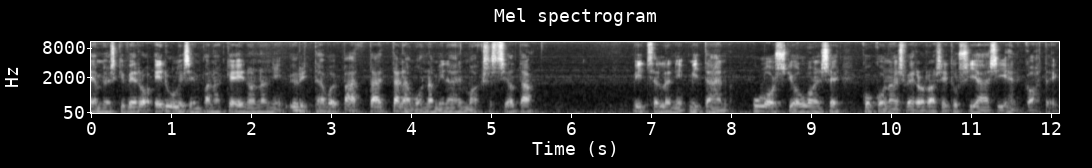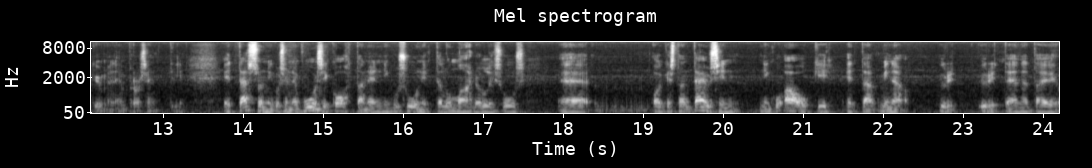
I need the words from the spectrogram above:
ja myöskin veroedullisimpana keinona, niin yrittäjä voi päättää, että tänä vuonna minä en maksa sieltä itselleni mitään ulos, jolloin se kokonaisverorasitus jää siihen 20 prosenttiin. Et tässä on niinku vuosikohtainen niinku suunnittelumahdollisuus ää, oikeastaan täysin niinku auki, että minä yrittäjänä tai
